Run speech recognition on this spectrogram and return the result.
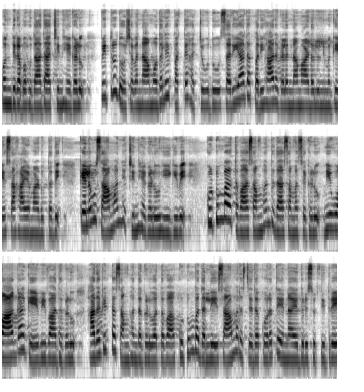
ಹೊಂದಿರಬಹುದಾದ ಚಿಹ್ನೆಗಳು. ಪಿತೃದೋಷವನ್ನು ಮೊದಲೇ ಪತ್ತೆ ಹಚ್ಚುವುದು ಸರಿಯಾದ ಪರಿಹಾರಗಳನ್ನು ಮಾಡಲು ನಿಮಗೆ ಸಹಾಯ ಮಾಡುತ್ತದೆ. ಕೆಲವು ಸಾಮಾನ್ಯ ಚಿಹ್ನೆಗಳು ಹೀಗಿವೆ. ಕುಟುಂಬ ಅಥವಾ ಸಂಬಂಧದ ಸಮಸ್ಯೆಗಳು, ನೀವು ಆಗಾಗ್ಗೆ ವಿವಾದಗಳು, ಹದಗೆಟ್ಟ ಸಂಬಂಧಗಳು ಅಥವಾ ಕುಟುಂಬದಲ್ಲಿ ಸಾಮರಸ್ಯದ ಕೊರತೆಯನ್ನು ಎದುರಿಸುತ್ತಿದ್ದರೆ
